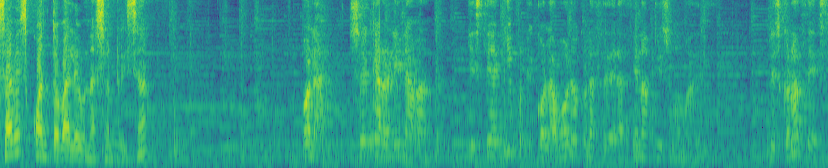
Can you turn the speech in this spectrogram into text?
¿Sabes cuánto vale una sonrisa? Hola, soy Carolina Bank y estoy aquí porque colaboro con la Federación Autismo Madrid. ¿Les conoces?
